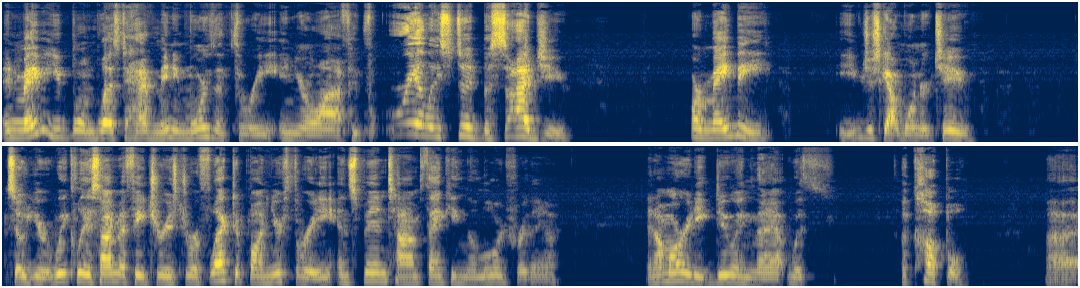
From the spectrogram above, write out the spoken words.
And maybe you've been blessed to have many more than three in your life who've really stood beside you. Or maybe you've just got one or two so, your weekly assignment feature is to reflect upon your three and spend time thanking the Lord for them. And I'm already doing that with a couple uh,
